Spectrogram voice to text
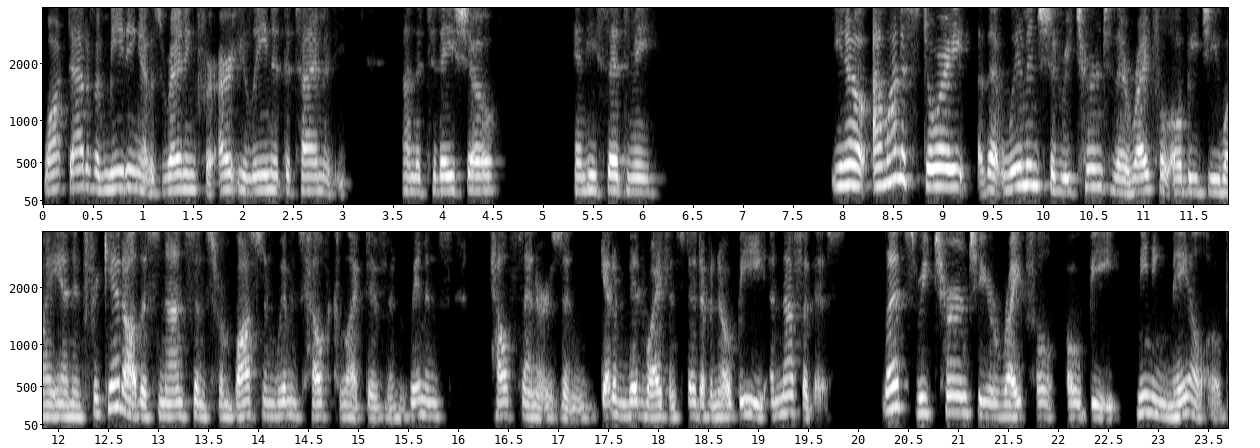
walked out of a meeting. I was writing for Art Ulene at the time uh, on the Today Show. And he said to me, You know, I want a story that women should return to their rightful OBGYN and forget all this nonsense from Boston Women's Health Collective and women's health centers and get a midwife instead of an OB. Enough of this. Let's return to your rightful OB, meaning male OB,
